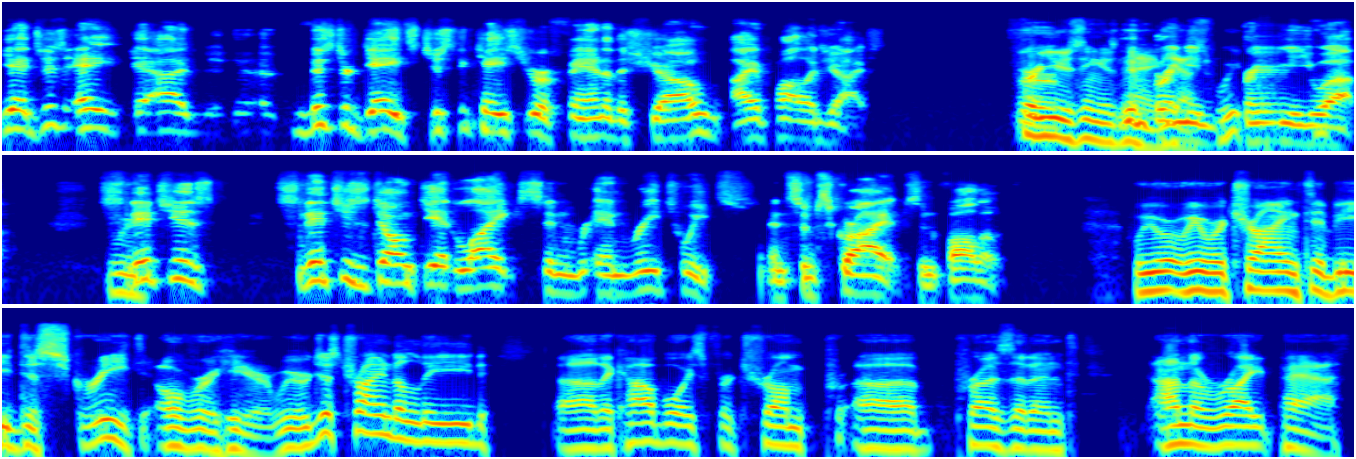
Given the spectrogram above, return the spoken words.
Yeah, just, hey, uh, Mr. Gaetz, just in case you're a fan of the show, I apologize For using his name, Bringing, yes, we- bringing you up. we- Snitches. Snitches don't get likes and, and retweets and subscribes and follows. we were we were trying to be discreet over here. We were just trying to lead uh, the Cowboys for Trump uh, president on the right path.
